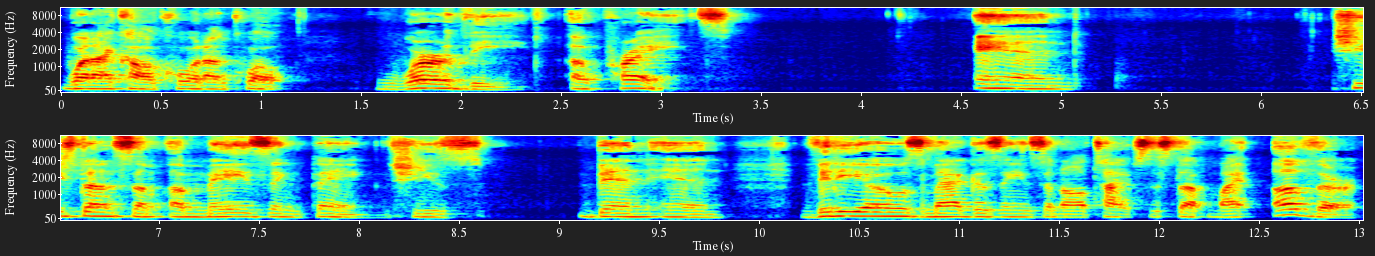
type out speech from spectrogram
what I call quote unquote worthy of praise. And she's done some amazing things. She's been in videos, magazines, and all types of stuff. My other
